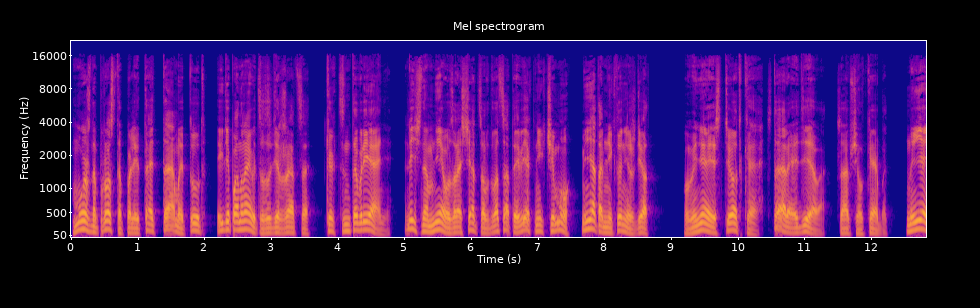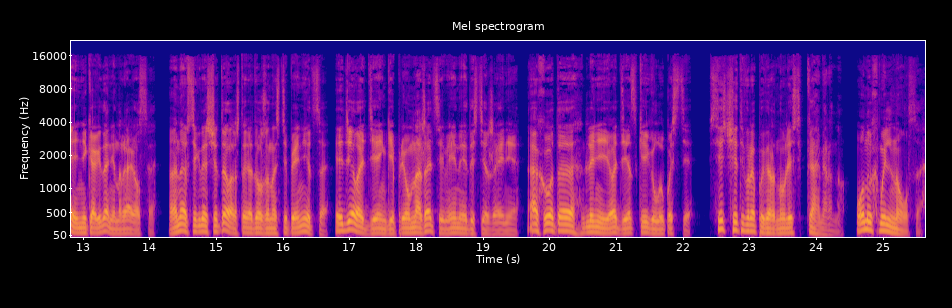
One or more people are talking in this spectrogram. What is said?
Можно просто полетать там и тут, и где понравится задержаться, как центавриане. Лично мне возвращаться в 20 век ни к чему, меня там никто не ждет». «У меня есть тетка, старая дева», — сообщил Кэббет. Но я ей никогда не нравился. Она всегда считала, что я должен остепениться и делать деньги, приумножать семейные достижения. Охота для нее детские глупости. Все четверо повернулись к Камерону. Он ухмыльнулся.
